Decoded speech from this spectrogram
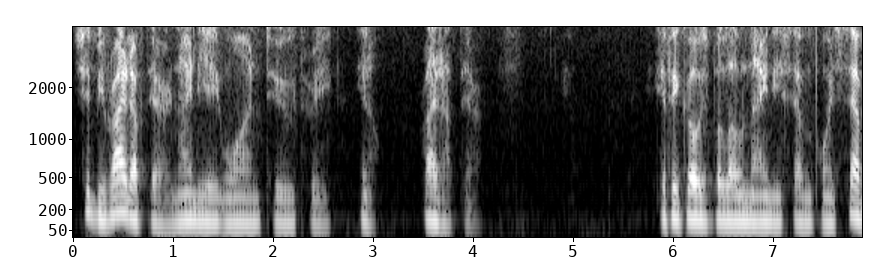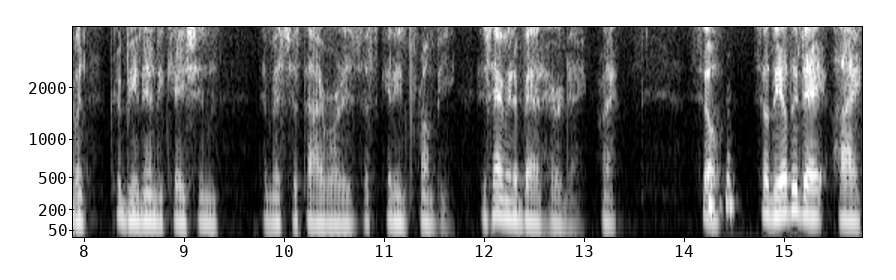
should be right up there, 98, 1, 2, 3, you know, right up there. If it goes below 97.7, could be an indication that Mr. Thyroid is just getting frumpy, is having a bad hair day, right? So, so the other day I,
